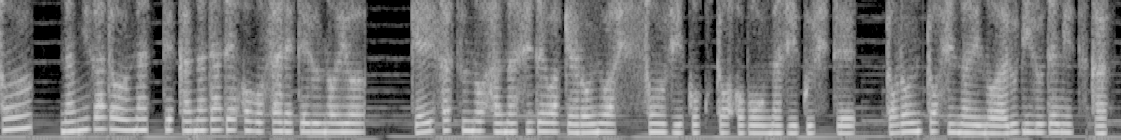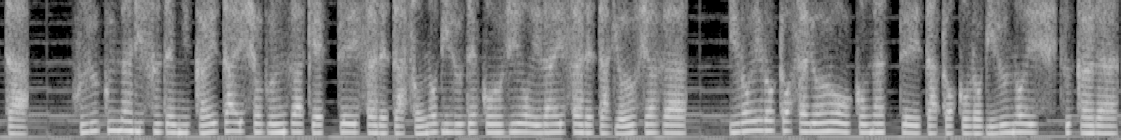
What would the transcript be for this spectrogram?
そう、何がどうなってカナダで保護されてるのよ？警察の話ではキャロンは失踪時刻とほぼ同じくして、トロント市内のあるビルで見つかった。古くなりすでに解体処分が決定されたそのビルで工事を依頼された業者が、色々と作業を行っていたところビルの一室から、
